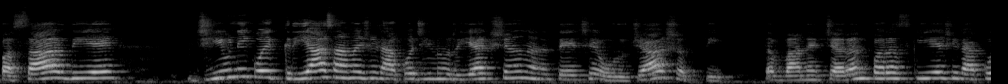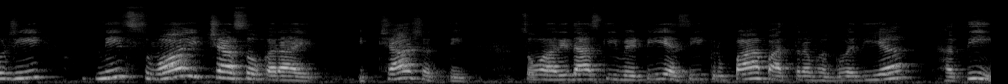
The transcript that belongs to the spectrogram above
પસાર દીએ? જીવની કોઈ ક્રિયા સામે શ્રી ઠાકોરજીનું રિએક્શન અને તે છે ઊર્જા શક્તિ. તબ્બાને ચરણ પરસ કીએ શ્રી ઠાકોરજીની સ્વ ઈચ્છા સો કરાય, ઈચ્છા શક્તિ. સો હરિદાસ કી બેટી એસી કૃપા પાત્ર ભગવદીય હતી.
